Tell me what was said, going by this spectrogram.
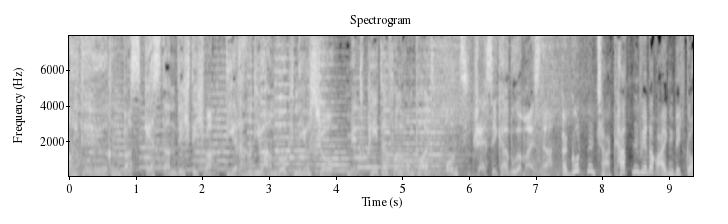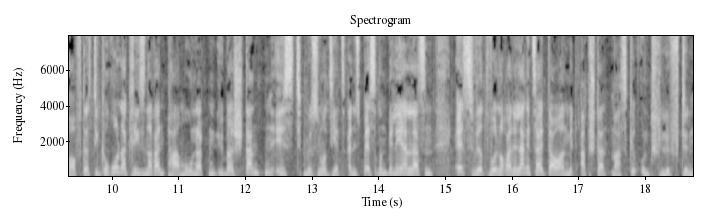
Heute hören, was gestern wichtig war. Die Radio Hamburg News Show mit Peter von Rumpold und Jessica Burmeister. Äh, guten Tag. Hatten wir doch eigentlich gehofft, dass die Corona-Krise nach ein paar Monaten überstanden ist, müssen wir uns jetzt eines Besseren belehren lassen. Es wird wohl noch eine lange Zeit dauern mit Abstand, Maske und Lüften.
